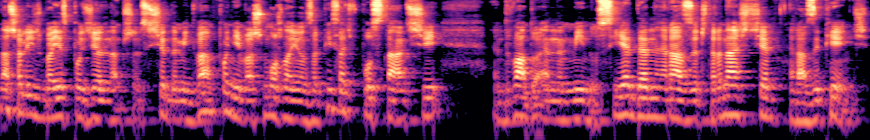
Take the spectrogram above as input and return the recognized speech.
Nasza liczba jest podzielna przez 7 i 2, ponieważ można ją zapisać w postaci 2 do n minus 1 razy 14 razy 5.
